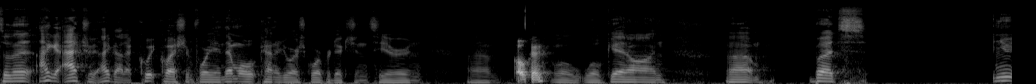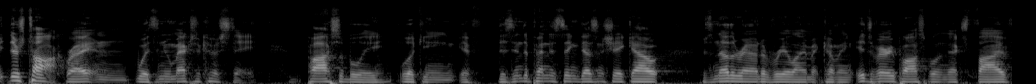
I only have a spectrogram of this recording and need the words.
so then I actually I got a quick question for you, and then we'll kind of do our score predictions here, and um, okay, we'll we'll get on. Um, but there's talk, right, and with New Mexico State possibly looking if this independence thing doesn't shake out, there's another round of realignment coming. It's very possible in the next five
